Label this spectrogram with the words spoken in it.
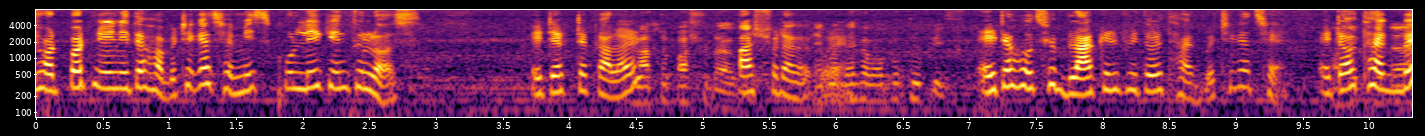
ঝটপট নিয়ে নিতে হবে ঠিক আছে? মিস করলেই কিন্তু লস এটা একটা কালার মাত্র 500 টাকা পাঁচশো টাকা করে। এটা হচ্ছে ব্ল্যাকের ভিতরে থাকবে ঠিক আছে? এটাও থাকবে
